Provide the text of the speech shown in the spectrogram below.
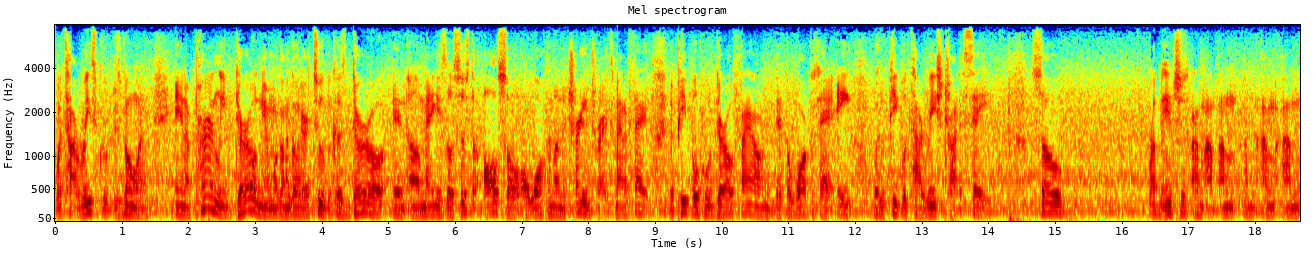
where Tyrese group is going, and apparently Daryl and them are gonna go there too because Daryl and uh, Maggie's little sister also are walking on the train tracks. Matter of fact, the people who Daryl found that the walkers had ate were the people Tyrese tried to save. So I'm interested. I'm I'm I'm I'm I'm, I'm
